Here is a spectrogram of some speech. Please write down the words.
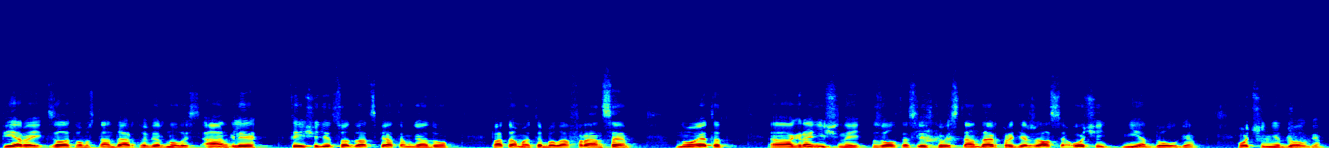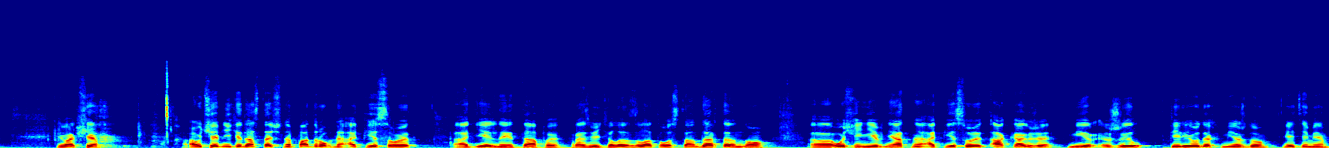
Первой к золотому стандарту вернулась Англия в 1925 году, потом это была Франция, но этот Э, ограниченный золото-слитковый стандарт продержался очень недолго. Очень недолго. И вообще, а учебники достаточно подробно описывают отдельные этапы развития золотого стандарта, но э, очень невнятно описывают, а как же мир жил в периодах между этими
